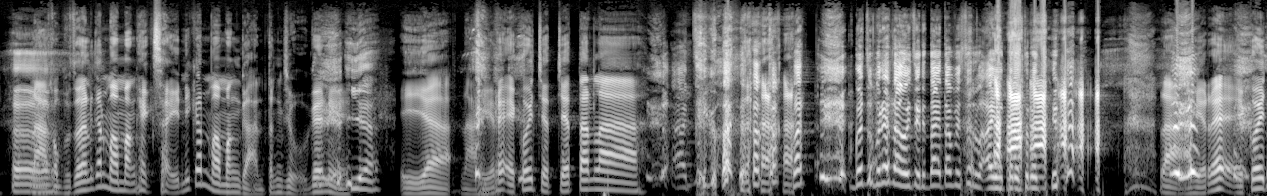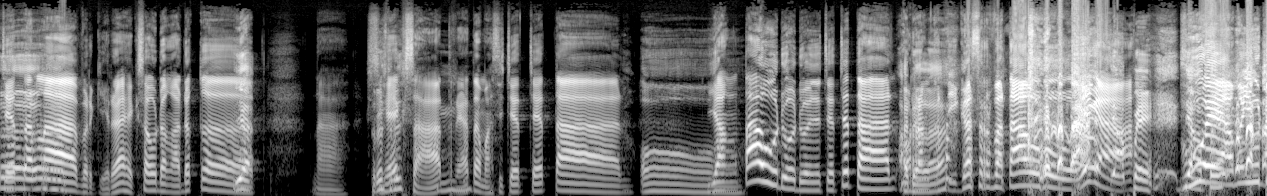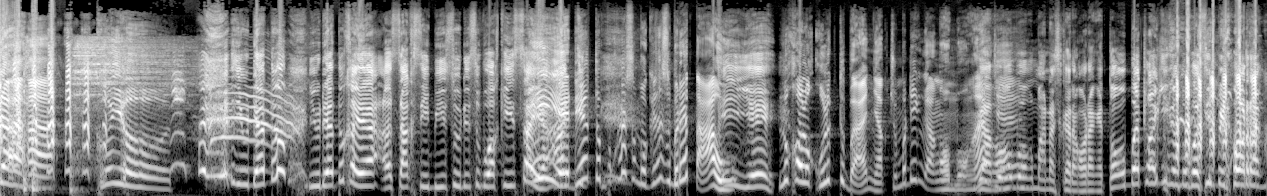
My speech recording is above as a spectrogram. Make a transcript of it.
uh. Nah kebetulan kan Mamang Hexa ini kan Mamang ganteng juga nih. Iya. iya. Nah akhirnya Eko chat-chatan lah. Anjing gue Gue sebenarnya tahu ceritanya tapi seru. Ayo terus terus. Lah akhirnya Eko chatan lah. Berkira Hexa udah nggak deket. Iya. Nah si Terus, terus? Hexa Hmm. ternyata masih chat-chatan. Oh. Yang tahu dua-duanya chat-chatan, orang ketiga serba tahu, ya nggak? Siapa? Gue sama Yuda, Kuyut. Yuda tuh Yuda tuh kayak eh, saksi bisu di sebuah kisah ya. Iya, dia tuh pokoknya semua kita sebenarnya tahu. Iya. Lu kalau kulik tuh banyak, cuma dia nggak ngomong Gak aja. ngomong mana sekarang orangnya tobat lagi gak mau gosipin orang.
